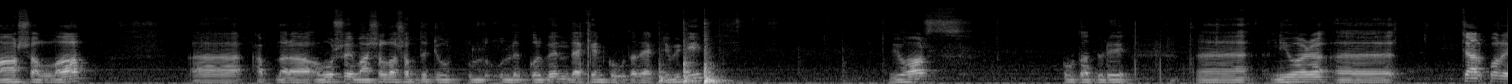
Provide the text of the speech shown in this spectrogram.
মাশাল্লাহ আপনারা অবশ্যই মাশাল্লাহ শব্দটি উল- উল্লেখ করবেন। দেখেন কবুতরের অ্যাক্টিভিটি ভিউয়ার্স কবুতর দূরে নিউ ইয়ার চার পরে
